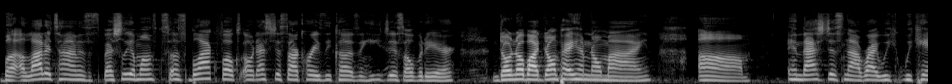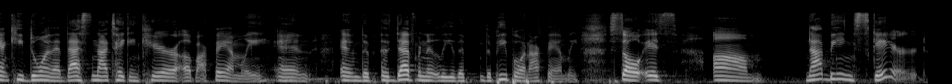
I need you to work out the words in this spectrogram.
But a lot of times, especially amongst us black folks, oh, that's just our crazy cousin. He's just over there. Don't nobody, don't pay him no mind. Um, and that's just not right. We, we can't keep doing that. That's not taking care of our family and and the, definitely the, the people in our family. So it's um, not being scared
